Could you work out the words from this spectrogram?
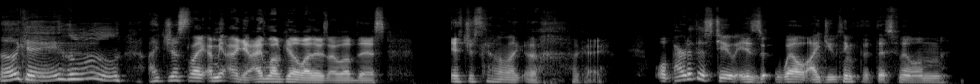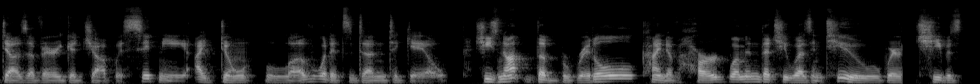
Okay. huh. I just like. I mean, again, I love Gail Weathers. I love this. It's just kind of like, ugh. Okay. Well, part of this too is, well, I do think that this film does a very good job with Sidney. I don't love what it's done to Gail. She's not the brittle kind of hard woman that she was in two, where she was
